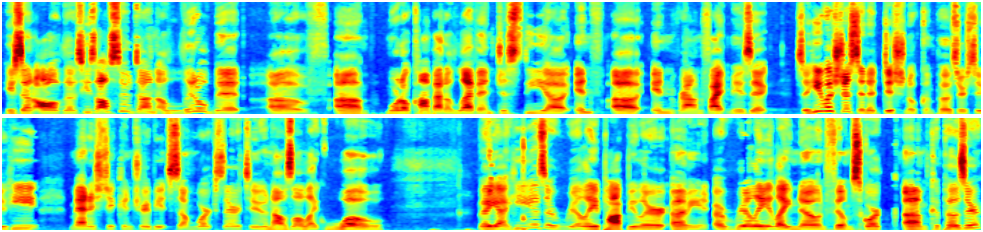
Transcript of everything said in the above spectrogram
he's done all of those. He's also done a little bit of um, Mortal Kombat 11, just the uh, in uh, in round fight music. So he was just an additional composer. So he managed to contribute some works there too, and I was all like, "Whoa!" But yeah, he is a really popular. I mean, a really like known film score um, composer.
